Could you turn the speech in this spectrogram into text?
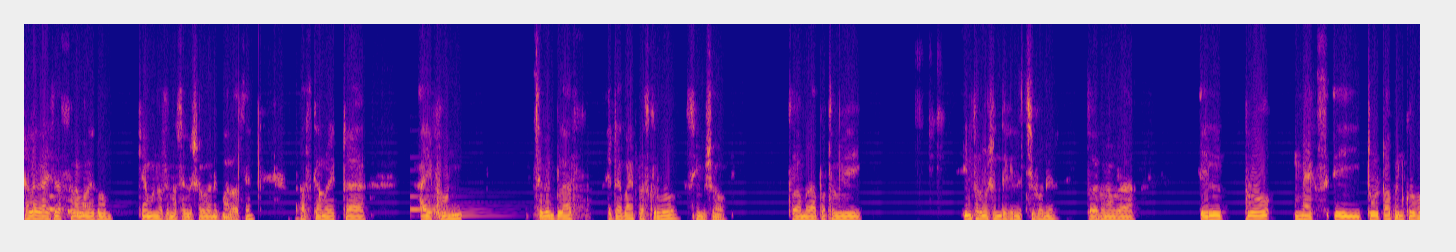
হ্যালো গাইস আসসালামু আলাইকুম। কেমন আছেন? আশা করি সবাই অনেক ভালো আছেন। আজকে আমরা একটা আইফোন সেভেন প্লাস এটা বাইপাস করব সিম সহ। তো আমরা প্রথমেই ইনফরমেশন দেখে নিচ্ছি ফোনের। তো এখন আমরা এল প্রো ম্যাক্স এই টুলটা ওপেন করব।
